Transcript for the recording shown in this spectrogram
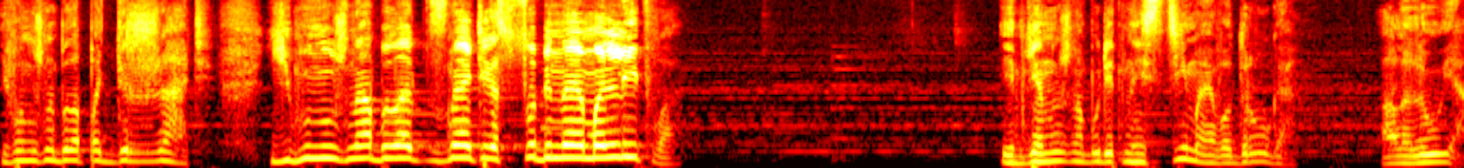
Его нужно было поддержать. Ему нужна была, знаете, особенная молитва. И мне нужно будет нести моего друга. Аллилуйя.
